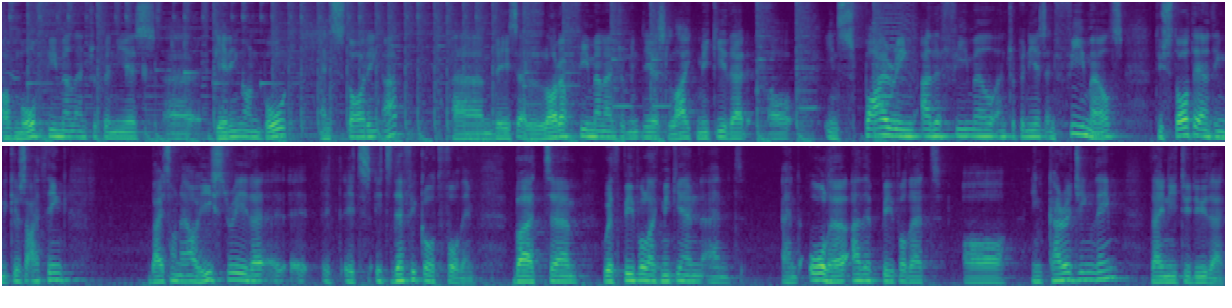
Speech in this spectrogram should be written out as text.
of more female entrepreneurs uh, getting on board and starting up. Um, there's a lot of female entrepreneurs like Mickey that are inspiring other female entrepreneurs and females to start their own thing because I think based on our history that it, it, it's, it's difficult for them. But um, with people like Mickey and, and, and all her other people that are encouraging them, they need to do that.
